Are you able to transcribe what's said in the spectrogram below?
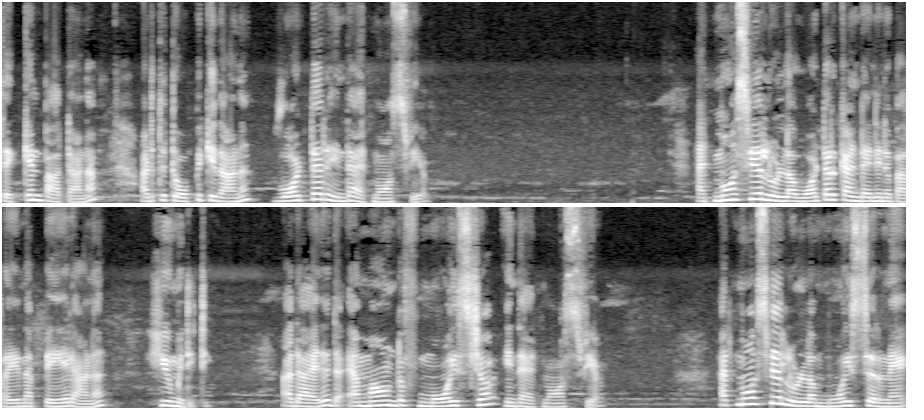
സെക്കൻഡ് പാർട്ടാണ് അടുത്ത ടോപ്പിക് ഇതാണ് വാട്ടർ ഇൻ ദ അറ്റ്മോസ്ഫിയർ അറ്റ്മോസ്ഫിയറിലുള്ള വാട്ടർ കണ്ടന്റിന് പറയുന്ന പേരാണ് ഹ്യൂമിഡിറ്റി അതായത് the amount of moisture in the atmosphere അറ്റ്മോസ്ഫിയറിലുള്ള മോയ്സ്ചറിനെ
